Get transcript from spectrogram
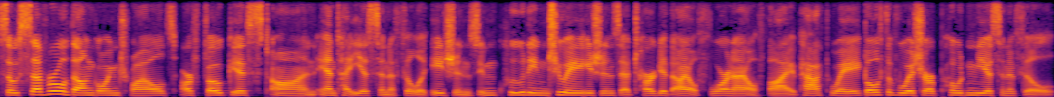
So several of the ongoing trials are focused on anti-eosinophilic agents, including two agents that target the IL-4 and IL-5 pathway, both of which are potent eosinophil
